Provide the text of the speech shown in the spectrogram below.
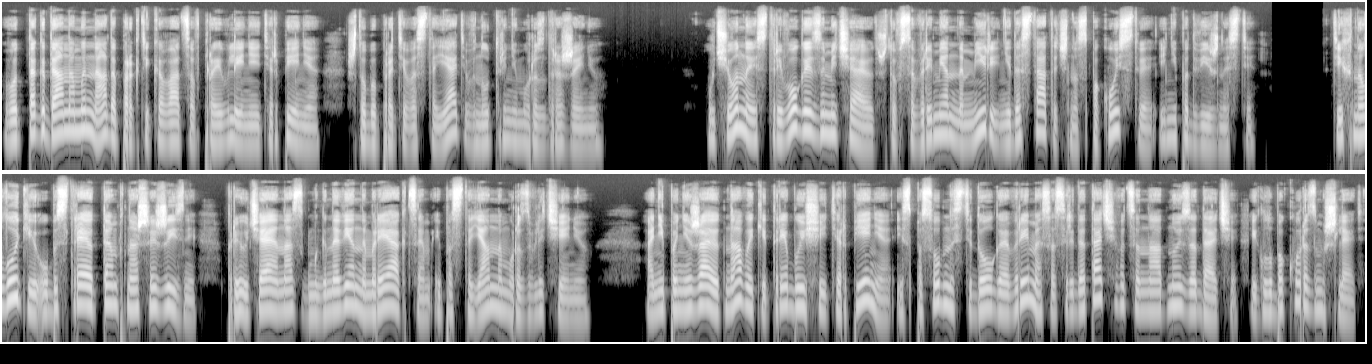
вот тогда нам и надо практиковаться в проявлении терпения, чтобы противостоять внутреннему раздражению. Ученые с тревогой замечают, что в современном мире недостаточно спокойствия и неподвижности. Технологии убыстряют темп нашей жизни, приучая нас к мгновенным реакциям и постоянному развлечению. Они понижают навыки, требующие терпения и способности долгое время сосредотачиваться на одной задаче и глубоко размышлять.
